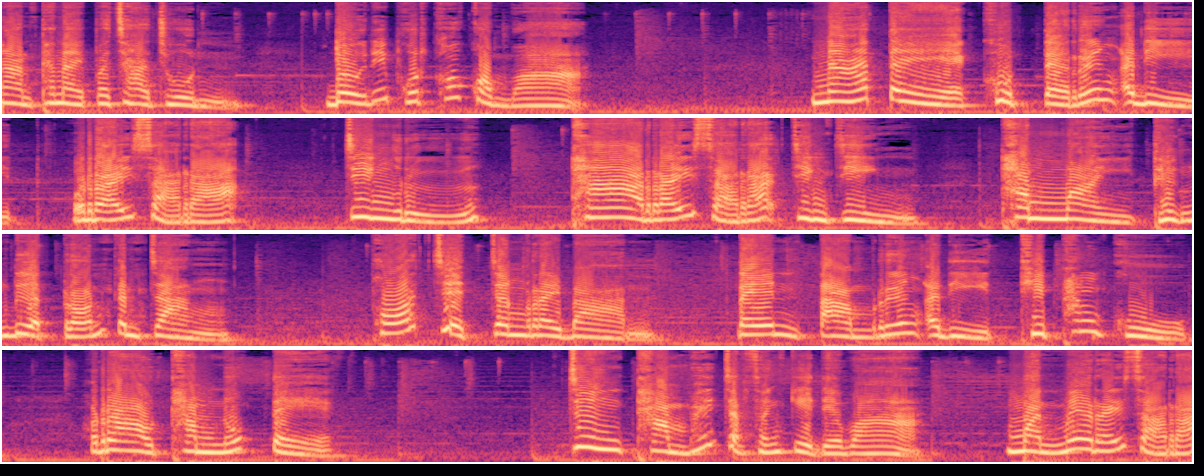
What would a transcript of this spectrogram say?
งานทนายประชาชน โดยได้โพสต์ข้อความว่าน้าแต่ขุดแต่เรื่องอดีต ไร้สาระ จริงหรือ ถ้าไร้สาระจริง ๆทำไมถึงเดือดร้อนกันจัง เพราะเจ็ดจังไรบาน เต้นตามเรื่องอดีตที่พังคูราวทำนกแตก จึงทำให้จับสังเกตได้ว่า มันไม่ไร้สาระ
